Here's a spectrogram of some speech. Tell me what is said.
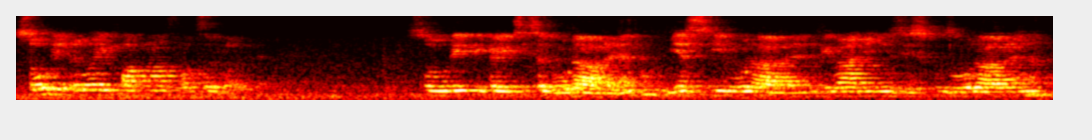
Soudy trvají 15-20 let. Soudy týkající se vodáren, městských vodáren, vyvádění zisku z vodáren,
